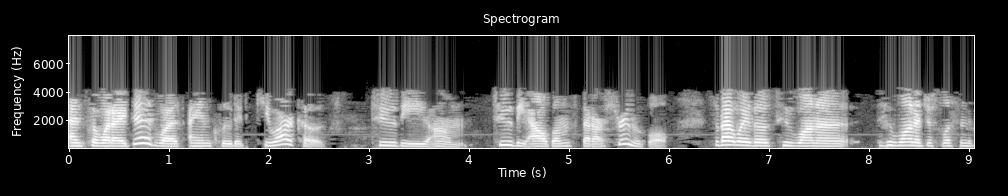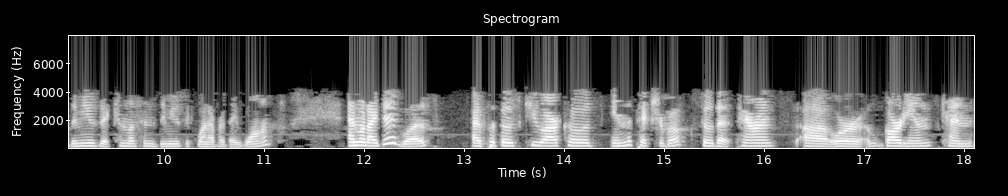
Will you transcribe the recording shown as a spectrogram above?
And so what I did was I included QR codes to the um to the albums that are streamable. So that way those who wanna who wanna just listen to the music can listen to the music whenever they want. And what I did was I put those QR codes in the picture book so that parents uh, or guardians can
